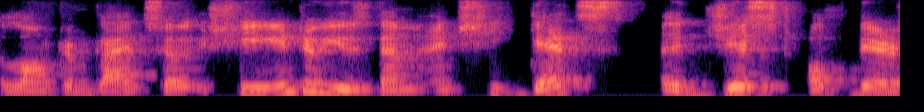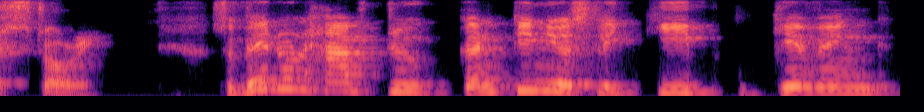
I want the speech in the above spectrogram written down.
long-term clients. So she interviews them and she gets a gist of their story. So they don't have to continuously keep giving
